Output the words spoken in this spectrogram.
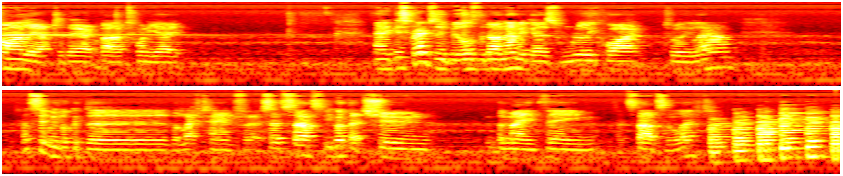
finally up to there at bar 28. And it just gradually builds, the dynamic goes from really quiet to really loud. Let's see if we look at the, the left hand first. So it starts, you've got that tune, the main theme, it starts on the left.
